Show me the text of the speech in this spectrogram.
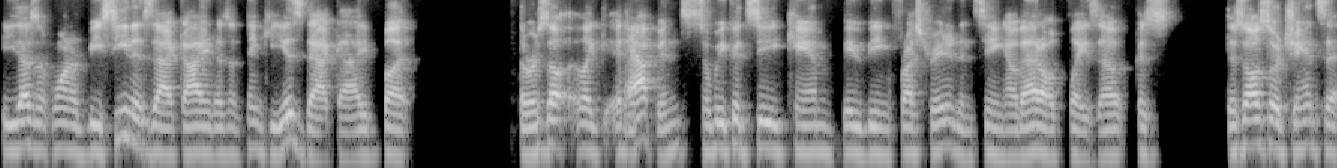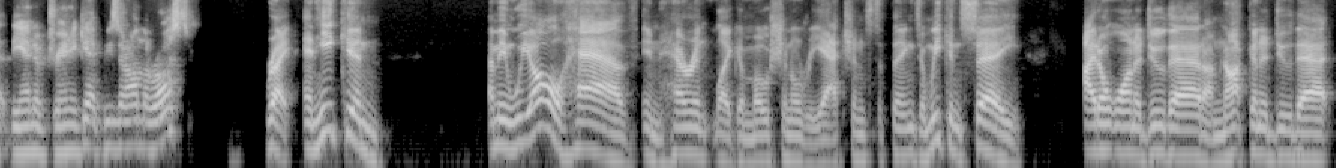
he doesn't want to be seen as that guy. He doesn't think he is that guy, but the result, like it happened. So we could see Cam maybe being frustrated and seeing how that all plays out because there's also a chance that at the end of training camp he's not on the roster. Right. And he can, I mean, we all have inherent like emotional reactions to things, and we can say, I don't want to do that. I'm not going to do that.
